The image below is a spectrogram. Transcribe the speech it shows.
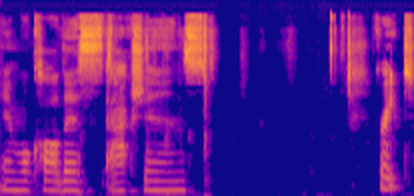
And we'll call this actions. Great.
